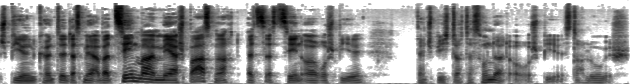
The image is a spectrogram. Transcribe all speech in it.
spielen könnte, das mir aber zehnmal mehr Spaß macht als das 10-Euro-Spiel, dann spiele ich doch das 100-Euro-Spiel. Ist doch logisch.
